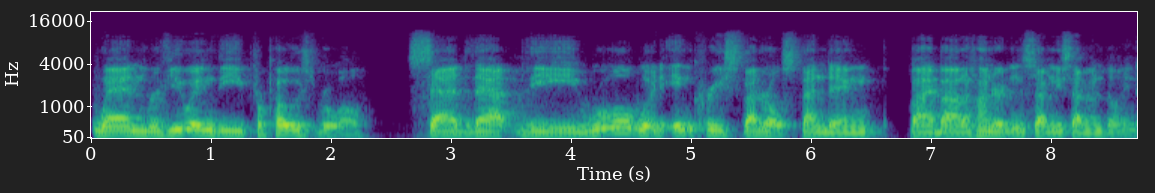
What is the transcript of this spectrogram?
when reviewing the proposed rule, said that the rule would increase federal spending by about $177 billion.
